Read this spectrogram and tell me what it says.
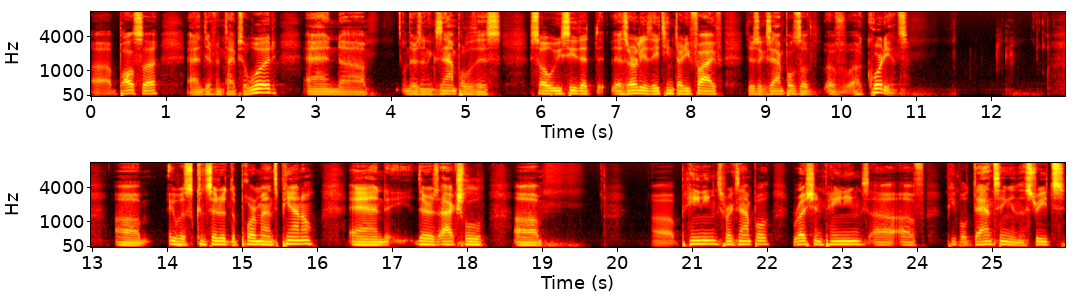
uh, balsa and different types of wood. And uh, there's an example of this. So we see that as early as 1835, there's examples of, of accordions. Um, it was considered the poor man's piano, and there's actual uh, uh, paintings, for example, Russian paintings uh, of people dancing in the streets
